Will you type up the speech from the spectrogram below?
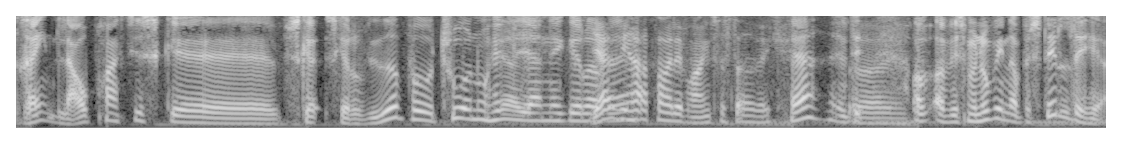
rent lavpraktisk, øh, skal, skal du videre på tur nu her, Jannik? Eller Ja, hvad? vi har et par leverancer stadigvæk. Ja, Så, det, øh, og, og hvis man nu vinder at bestille det her,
